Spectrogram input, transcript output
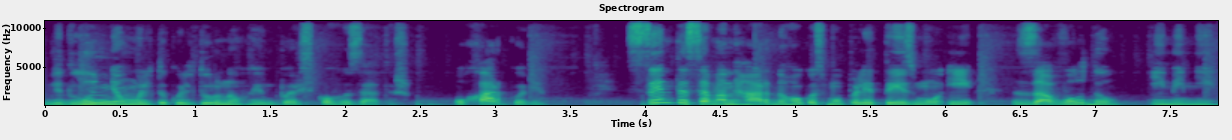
відлуння мультикультурного імперського затишку. У Харкові синтез авангардного космополітизму і заводу імені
